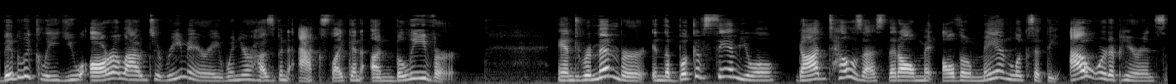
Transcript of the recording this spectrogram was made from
biblically, you are allowed to remarry when your husband acts like an unbeliever. And remember, in the book of Samuel, God tells us that all, although man looks at the outward appearance,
